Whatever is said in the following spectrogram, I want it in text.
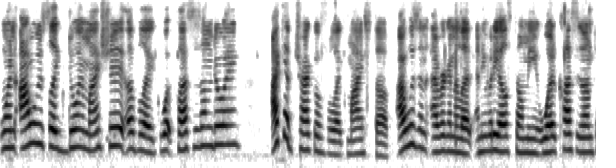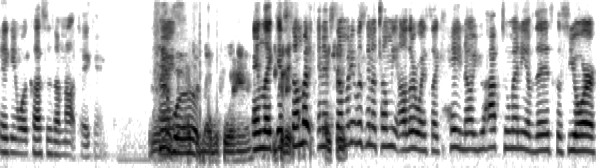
when I was like doing my shit of like what classes I'm doing, I kept track of like my stuff. I wasn't ever gonna let anybody else tell me what classes I'm taking, what classes I'm not taking. Well, Hey, I what? should know beforehand. And like You if somebody and if shit. somebody was gonna tell me otherwise, like, hey, no, you have too many of this because you're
